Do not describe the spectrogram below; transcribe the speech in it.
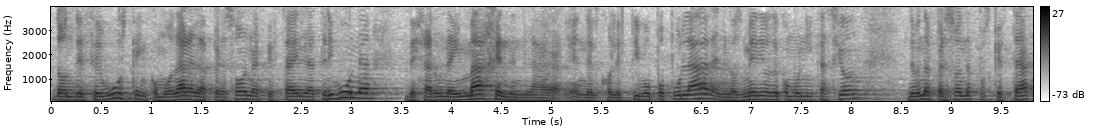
donde se busca incomodar a la persona que está en la tribuna, dejar una imagen en, la, en el colectivo popular, en los medios de comunicación, de una persona pues, que está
